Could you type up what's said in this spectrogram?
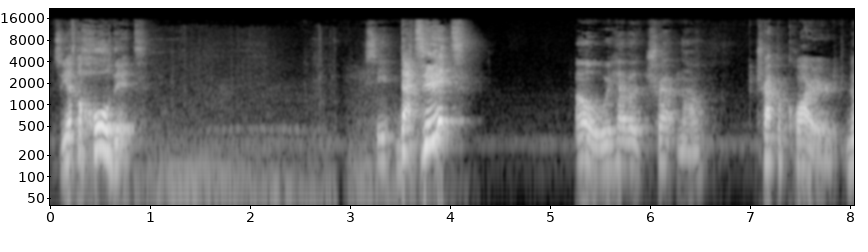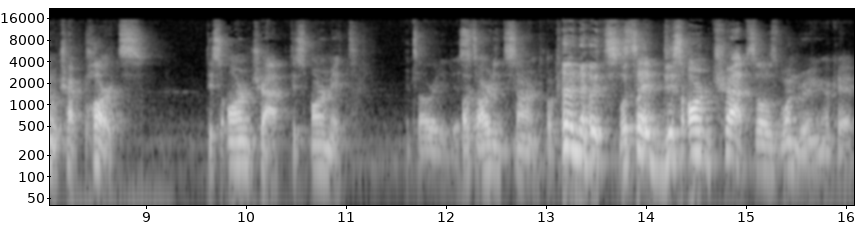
So you have to hold it. See? That's it? Oh, we have a trap now. Trap acquired. No, trap parts. Disarm trap. Disarm it. It's already disarmed. Oh, it's already disarmed. Okay. no, it's What's just that? Disarm trap. So I was wondering. Okay.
